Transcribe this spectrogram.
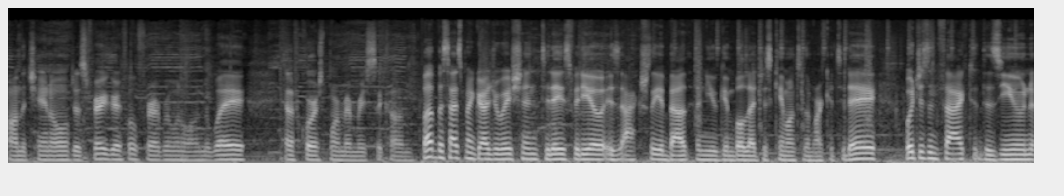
on the channel. Just very grateful for everyone along the way and of course more memories to come. But besides my graduation, today's video is actually about a new gimbal that just came onto the market today, which is in fact the Zhiyun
